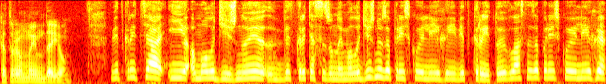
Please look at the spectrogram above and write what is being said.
которую мы им даем. Відкриття і молодіжної, відкриття сезону і молодіжної Запорізької ліги, і відкритої власне Запорізької ліги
